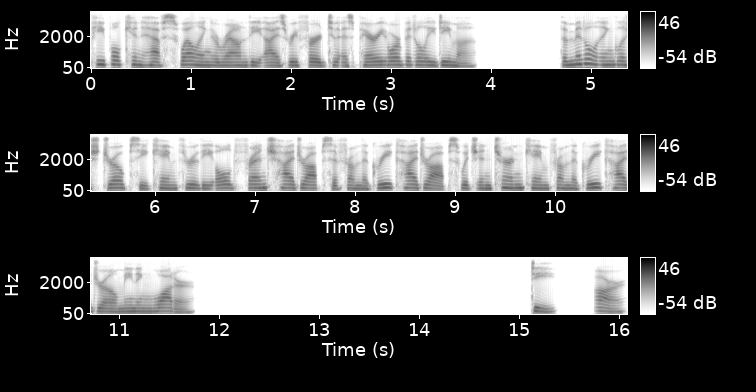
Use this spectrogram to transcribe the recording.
people can have swelling around the eyes referred to as periorbital edema. The Middle English dropesie came through the Old French hydropsie from the Greek hydrops which in turn came from the Greek hydro meaning water. D, R,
